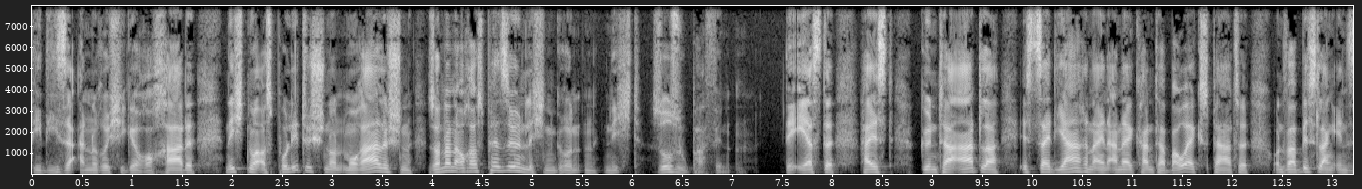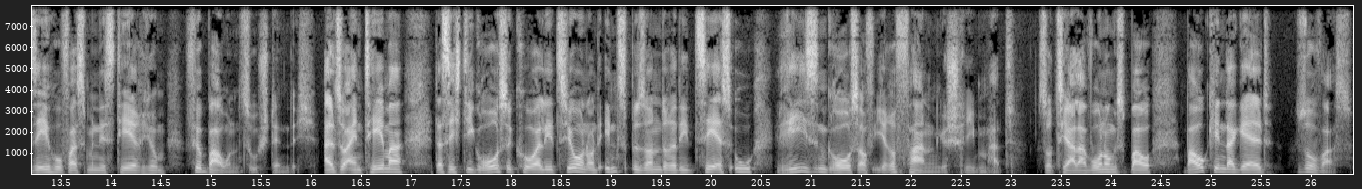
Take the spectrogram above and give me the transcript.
die diese anrüchige Rochade nicht nur aus politischen und moralischen, sondern auch aus persönlichen Gründen nicht so super finden. Der erste heißt Günther Adler, ist seit Jahren ein anerkannter Bauexperte und war bislang in Seehofers Ministerium für Bauen zuständig. Also ein Thema, das sich die Große Koalition und insbesondere die CSU riesengroß auf ihre Fahnen geschrieben hat. Sozialer Wohnungsbau, Baukindergeld, sowas.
